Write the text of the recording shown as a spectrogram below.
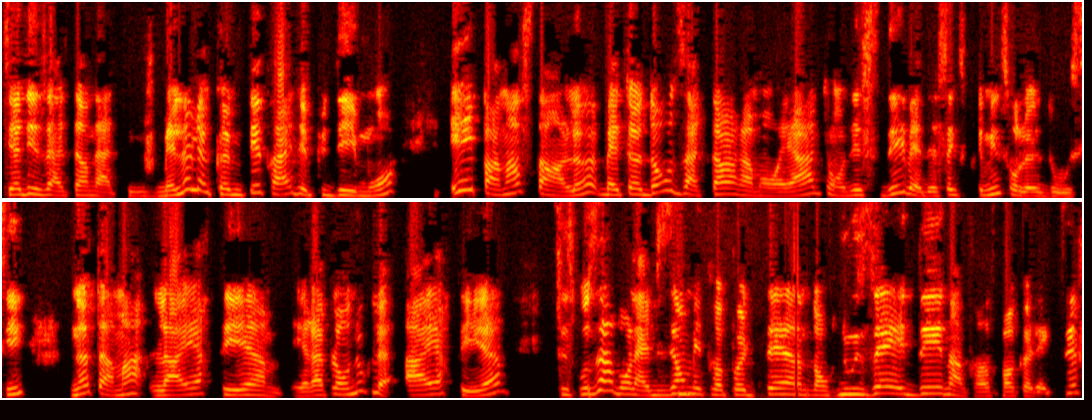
s'il y a des alternatives. Mais là, le comité travaille depuis des mois et pendant ce temps-là, ben, tu as d'autres acteurs à Montréal qui ont décidé ben, de s'exprimer sur le dossier, notamment l'ARTM. Et rappelons-nous que le ARTM, c'est supposé avoir la vision métropolitaine, donc nous aider dans le transport collectif.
